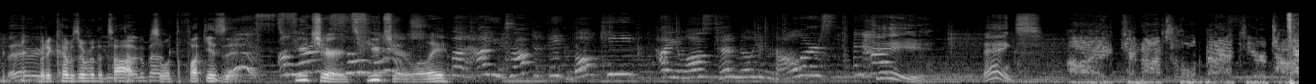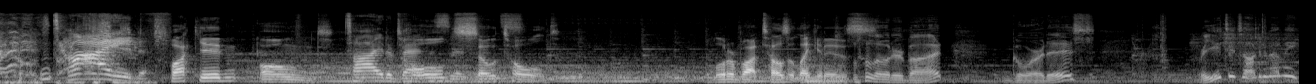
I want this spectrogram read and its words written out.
whatever. But it comes over the you top. So what the fuck is it? Yes, I'm future, learning it's future, much Willie. About how you dropped a fake vault key, how you lost ten million dollars, and how Gee, thanks. I cannot hold back your tide Tied! Fucking owned. Tied of bad Told, decisions. so told. Loaderbot tells it like it is. Loaderbot, Gortys. Were you two talking about me?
